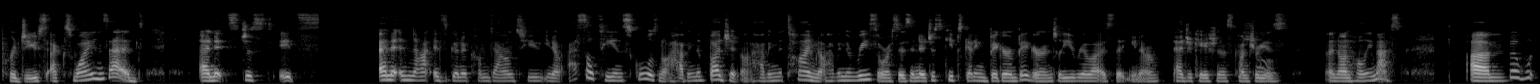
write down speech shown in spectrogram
produce X, Y, and Z. And it's just it's and and that is going to come down to you know SLT in schools not having the budget, not having the time, not having the resources, and it just keeps getting bigger and bigger until you realize that you know education in this country sure. is an unholy mess. Um, but w-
